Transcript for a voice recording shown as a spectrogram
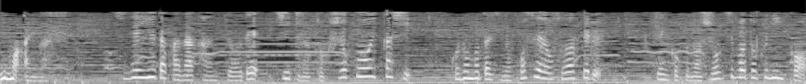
にもあります。自然豊かな環境で地域の特色を生かし子どもたちの個性を育てる全国の小規模特任校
